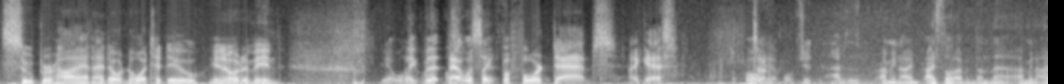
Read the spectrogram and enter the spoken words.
super high and I don't know what to do. You know what I mean? Yeah, well, Like that, that was like before dabs, I guess. Oh So- yeah, well shit. Abs is. I mean, I I still haven't done that. I mean, I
